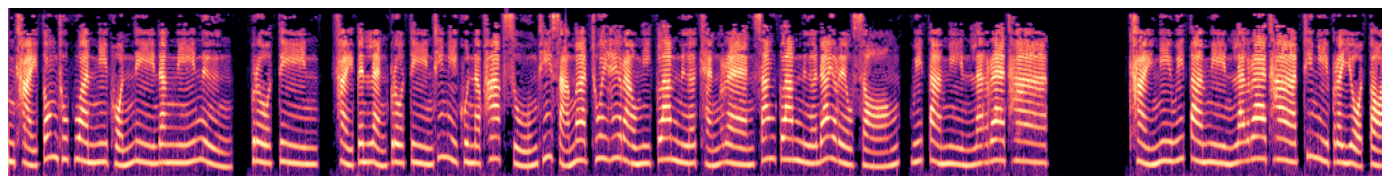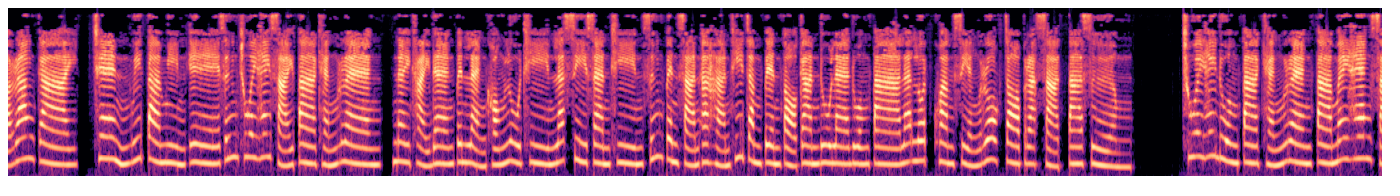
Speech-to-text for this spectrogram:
นไข่ต้มทุกวันมีผลดีดังนี้หนึ่งโปรตีน ไข่เป็นแหล่งโปรตีนที่มีคุณภาพสูงที่สามารถช่วยให้เรามีกล้ามเนื้อแข็งแรง สร้างกล้ามเนื้อได้เร็วสองวิตามินและแร่ธาตุไข่มีวิตามินและแร่ธาตุที่มีประโยชน์ต่อร่างกาย เช่น วิตามินเอซึ่งช่วยให้สายตาแข็งแรง ในไข่แดงเป็นแหล่งของลูทีนและซีแซนทีน ซึ่งเป็นสารอาหารที่จำเป็นต่อการดูแลดวงตาและลดความเสี่ยงโรคจอประสาทตาเสื่อม ช่วยให้ดวงตาแข็งแรงตาไม่แห้งส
